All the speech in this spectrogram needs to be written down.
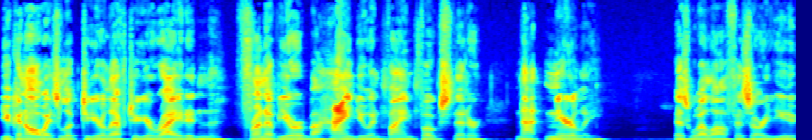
you can always look to your left or your right, in front of you or behind you, and find folks that are not nearly as well off as are you.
